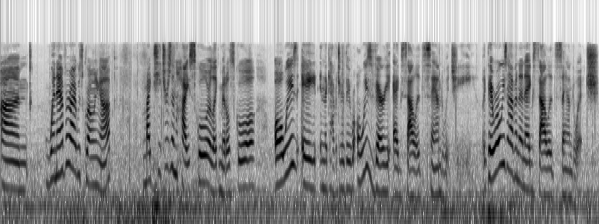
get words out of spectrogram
um, whenever i was growing up my teachers in high school or like middle school always ate in the cafeteria. They were always very egg salad sandwichy. Like they were always having an egg salad sandwich,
